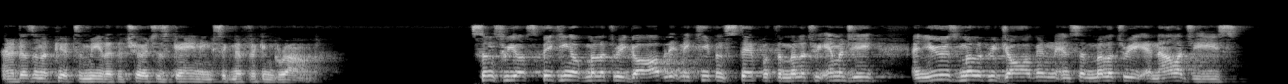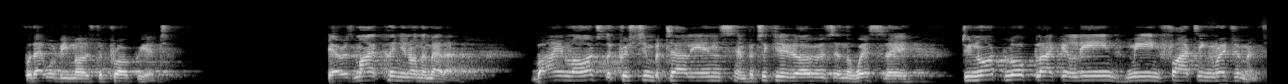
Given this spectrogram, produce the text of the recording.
And it doesn't appear to me that the church is gaining significant ground. Since we are speaking of military garb, let me keep in step with the military imagery and use military jargon and some military analogies, for that would be most appropriate. Here is my opinion on the matter. By and large, the Christian battalions, and particularly those in the West do not look like a lean, mean fighting regiment.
